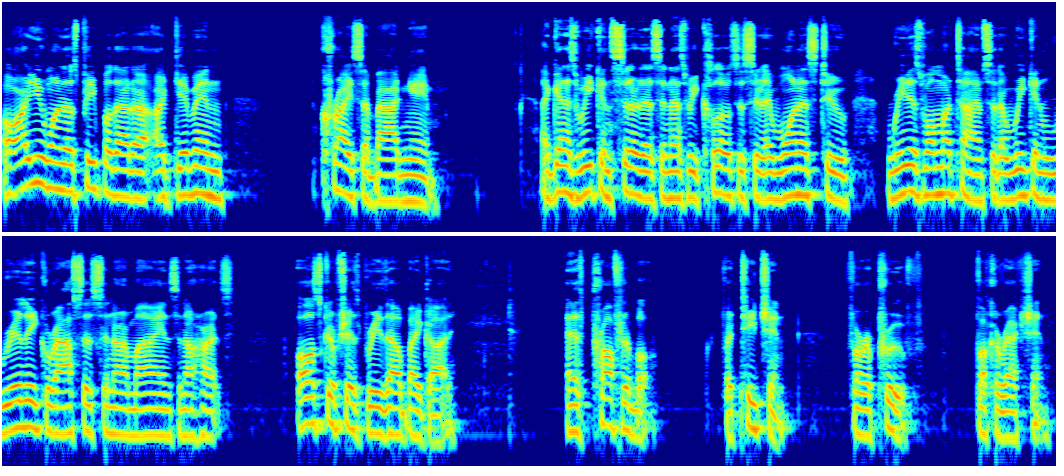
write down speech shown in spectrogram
Or are you one of those people that are, are giving Christ a bad name? again, as we consider this and as we close this, today, I want us to read this one more time so that we can really grasp this in our minds and our hearts. All scripture is breathed out by God and is profitable for teaching, for reproof, for correction,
